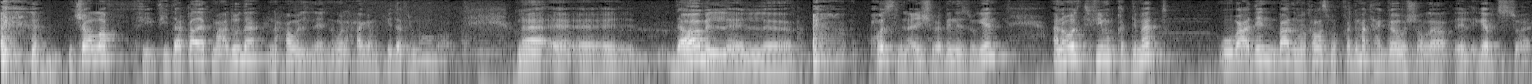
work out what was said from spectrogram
إن شاء الله في في دقائق معدودة نحاول نقول حاجة مفيدة في الموضوع. دوام حسن العشرة بين الزوجين. أنا قلت في مقدمات وبعدين بعد ما نخلص مقدمات هنجاوب إن شاء الله إجابة السؤال.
